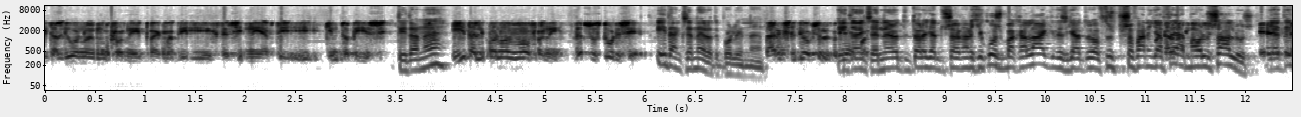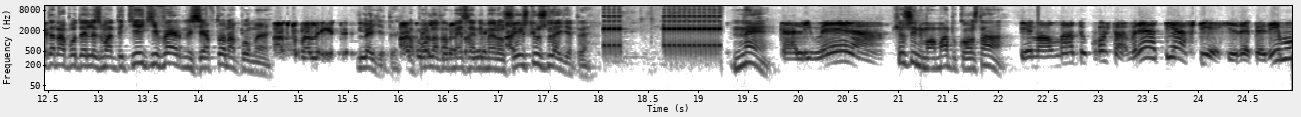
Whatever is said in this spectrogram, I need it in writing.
Ήταν λίγο νοημόφωνη πράγματι η χθεσινή αυτή η κινητοποίηση. Τι ήτανε; Ήταν λίγο νοημόφωνη. Δεν σου φτούρισε. Ήταν ξενέρωτη πολύ, ναι. Τα ρίξε λίγο ξύλο. Ήταν ξενέρωτη τώρα για τους αναρχικούς μπαχαλάκιδε, για αυτούς που ψοφάνε για θέαμα, όλους τους άλλους. Γιατί ήταν αποτελεσματική η κυβέρνηση, αυτό να πούμε. Αυτό να λέγεται. Λέγεται. Από όλα τα μέσα ενημέρωσής τους λέγεται. Ναι. Καλημέρα. Ποιος είναι η μαμά του Κώστα; Η μαμά του Κώστα. Βρέα, τι αυτή έχει, ρε παιδί μου;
